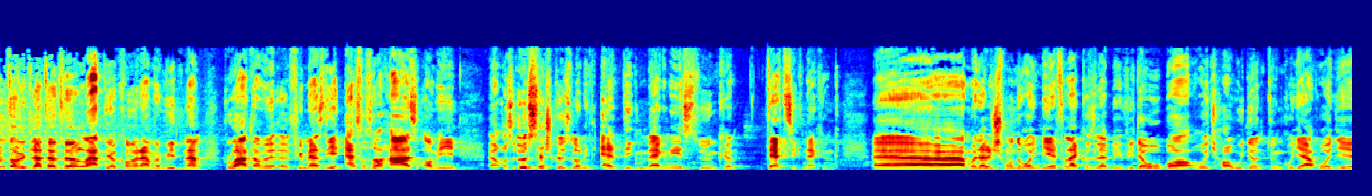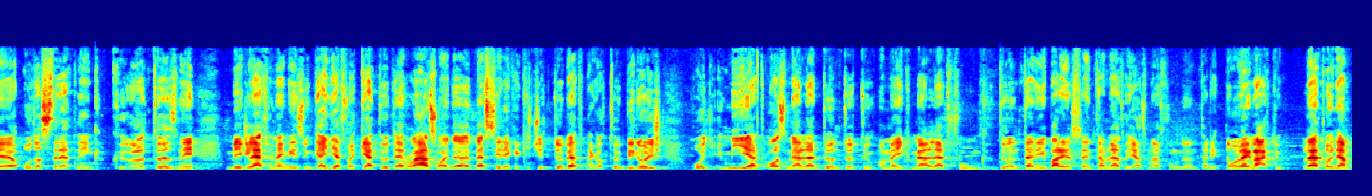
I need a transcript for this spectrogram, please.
Tudom, mit lehetett látni a kamerán, meg mit nem. Próbáltam filmezni. Ez az a ház, ami az összes közül, amit eddig megnéztünk, tetszik nekünk. E, majd el is mondom, hogy miért a legközelebbi videóba, hogyha úgy döntünk, ugye, hogy oda szeretnénk költözni. Még lehet, hogy megnézzünk egyet vagy kettőt, erről az majd beszélek egy kicsit többet, meg a többiről is, hogy miért az mellett döntöttünk, amelyik mellett fogunk dönteni, bár én szerintem lehet, hogy ez mellett fogunk dönteni. De majd meglátjuk. Lehet, hogy nem,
